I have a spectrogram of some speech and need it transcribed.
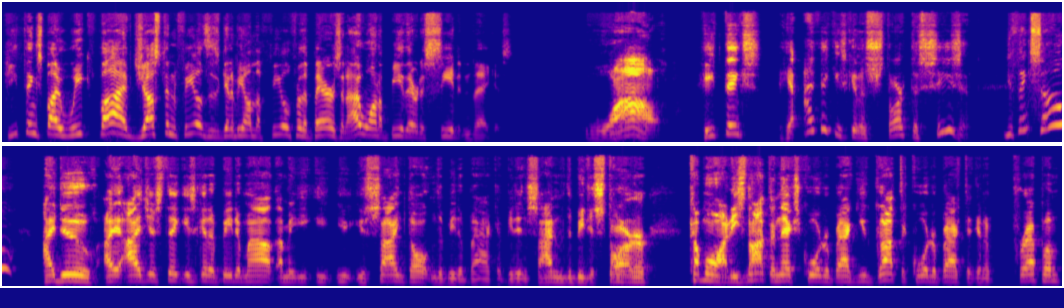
He thinks by week five, Justin Fields is going to be on the field for the Bears, and I want to be there to see it in Vegas. Wow. He thinks, yeah, I think he's going to start the season. You think so? I do. I, I just think he's going to beat him out. I mean, you, you, you signed Dalton to be the backup. You didn't sign him to be the starter. Come on, he's not the next quarterback. You got the quarterback. They're going to prep him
